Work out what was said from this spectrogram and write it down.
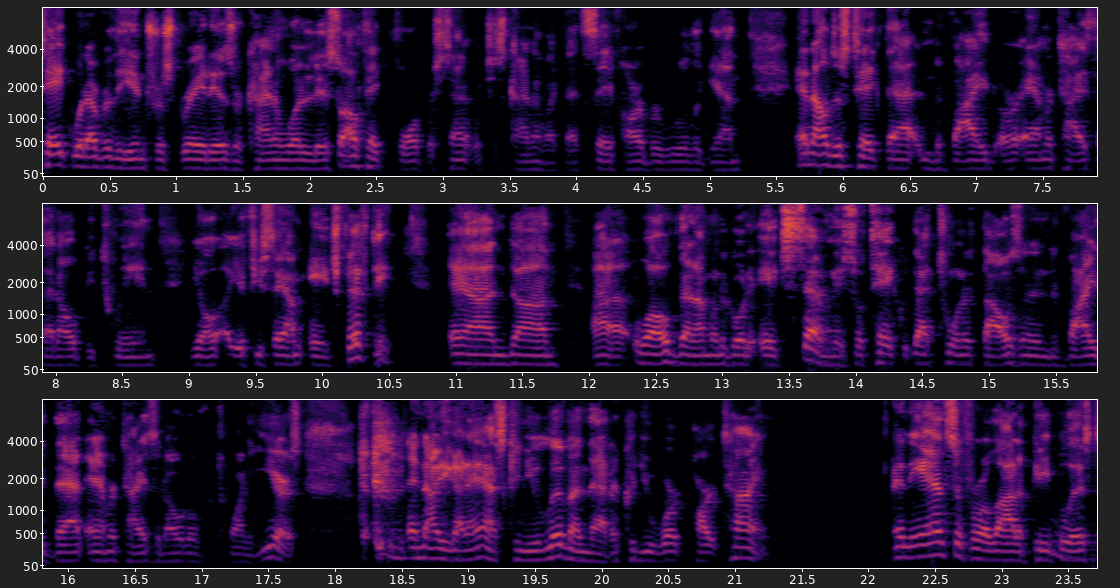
take whatever the interest rate is or kind of what it is. So I'll take 4%, which is kind of like that safe harbor rule again. And I'll just take that and divide or amortize that out between, you know, if you say I'm age 50 and um, uh, well, then I'm going to go to age 70. So take that 200,000 and divide that, amortize it out over 20 years. and now you got to ask, can you live on that or could you work part time? And the answer for a lot of people is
